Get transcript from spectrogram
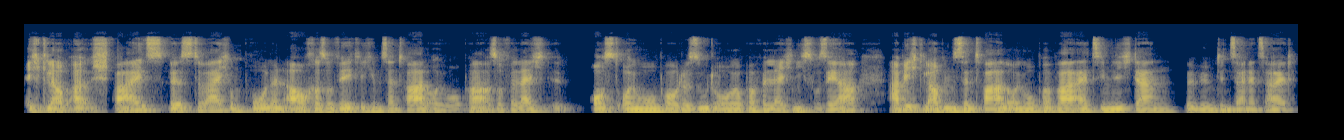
Ich glaube äh, Schweiz, Österreich und Polen auch, also wirklich im Zentraleuropa, also vielleicht Osteuropa oder Südeuropa vielleicht nicht so sehr, aber ich glaube, in Zentraleuropa war er ziemlich dann berühmt in seiner Zeit.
